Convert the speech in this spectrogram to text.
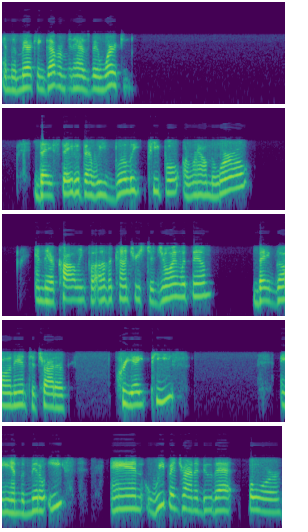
and the American government has been working. They stated that we've bullied people around the world and they're calling for other countries to join with them. They've gone in to try to create peace in the Middle East. And we've been trying to do that for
